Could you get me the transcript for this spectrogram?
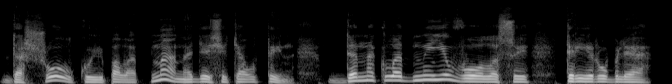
да шелку и полотна на десять алтын, да накладные волосы три рубля.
